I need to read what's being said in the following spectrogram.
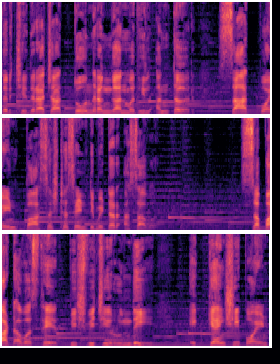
तर छिद्राच्या दोन रंगांमधील अंतर सात पॉइंट बासष्ट सेंटीमीटर असावं. सपाट अवस्थेत पिशवीची रुंदी एक्क्याऐंशी पॉइंट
